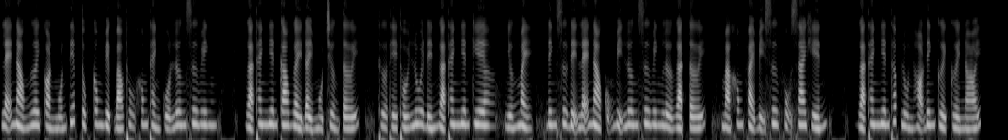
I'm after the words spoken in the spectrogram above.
Lẽ nào ngươi còn muốn tiếp tục công việc báo thù không thành của Lương Sư Vinh? Gã thanh niên cao gầy đẩy một trường tới, thừa thế thối lui đến gã thanh niên kia, nhướng mày, đinh sư đệ lẽ nào cũng bị Lương Sư Vinh lừa gạt tới, mà không phải bị sư phụ sai khiến. Gã thanh niên thấp lùn họ đinh cười cười nói,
